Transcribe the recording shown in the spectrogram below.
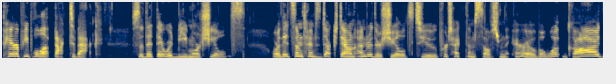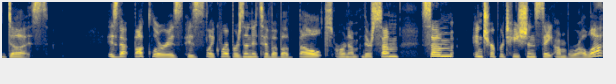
pair people up back to back so that there would be more shields. Or they'd sometimes duck down under their shields to protect themselves from the arrow. But what God does is that buckler is is like representative of a belt or an um, there's some some interpretations say umbrella.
